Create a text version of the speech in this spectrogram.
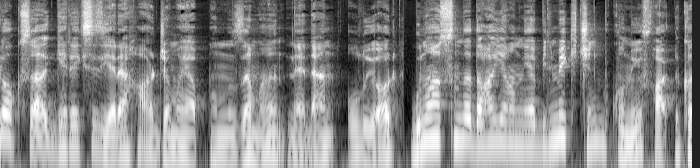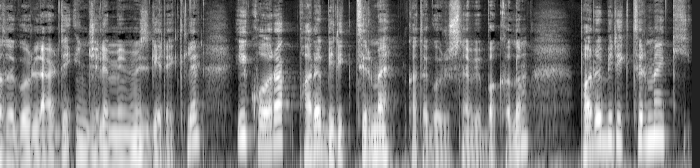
Yoksa gereksiz yere harcama yapmamıza mı neden oluyor? Bunu aslında daha iyi anlayabilmek için bu konuyu farklı kategorilerde incelememiz gerekli. İlk olarak para biriktirme kategorisine bir bakalım. Para biriktirmek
